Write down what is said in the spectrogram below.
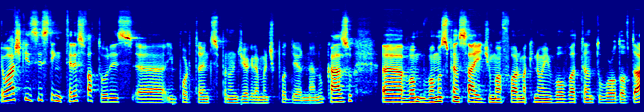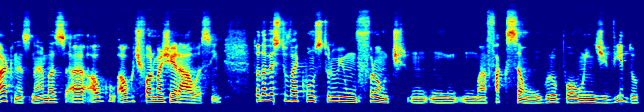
Eu acho que existem três fatores uh, importantes para um diagrama de poder, né? No caso, uh, vamos pensar aí de uma forma que não envolva tanto World of Darkness, né? Mas uh, algo, algo de forma geral, assim. Toda vez que tu vai construir um front, um, um, uma facção, um grupo ou um indivíduo,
